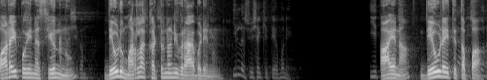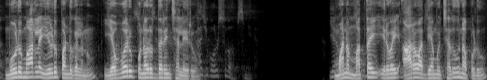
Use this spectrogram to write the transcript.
పాడైపోయిన సేనును దేవుడు మరలా కట్టునని వ్రాయబడెను. ఆయన దేవుడైతే తప్ప మూడు మార్ల ఏడు పండుగలను ఎవ్వరూ పునరుద్ధరించలేరు. మనం మత్తై ఇరవై ఆరవ అధ్యాయము చదువునప్పుడు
